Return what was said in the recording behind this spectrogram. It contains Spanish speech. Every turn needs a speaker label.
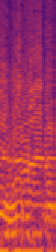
Speaker 1: does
